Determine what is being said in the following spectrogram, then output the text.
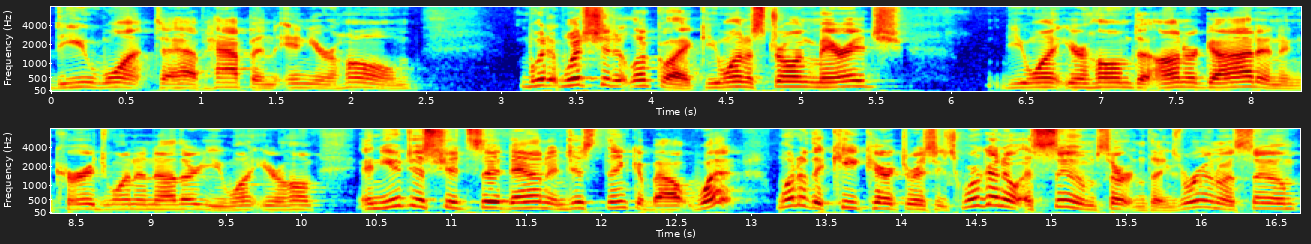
do you want to have happen in your home? What, what should it look like? You want a strong marriage? You want your home to honor God and encourage one another? You want your home, and you just should sit down and just think about what, what are the key characteristics? We're going to assume certain things. We're going to assume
